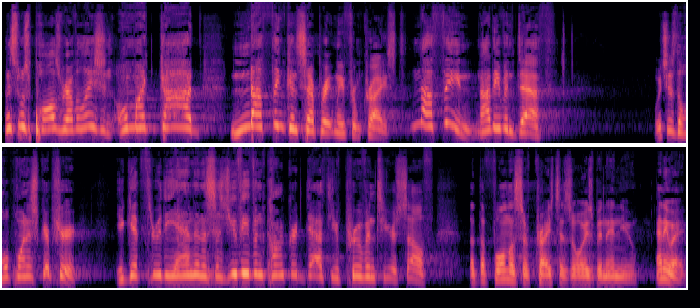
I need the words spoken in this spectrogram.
This was Paul's revelation. Oh my God, nothing can separate me from Christ. Nothing, not even death, which is the whole point of Scripture. You get through the end and it says, You've even conquered death. You've proven to yourself that the fullness of Christ has always been in you. Anyway,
